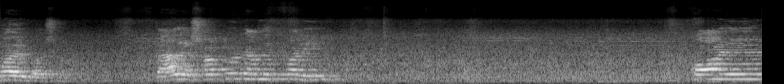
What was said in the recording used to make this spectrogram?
গয়ের বয়স হবে। তাহলে শর্ত অনুযায়ী আমরা পারি, ক এর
